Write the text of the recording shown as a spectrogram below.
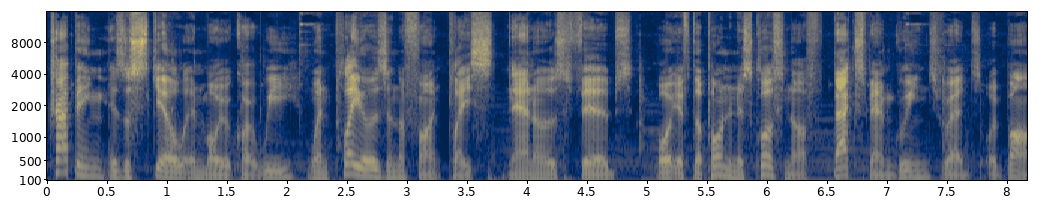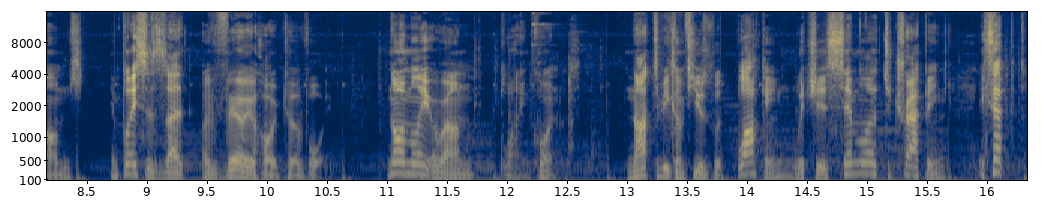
trapping is a skill in Mario Kart Wii when players in the front place nanas, fibs, or if the opponent is close enough, backspam greens, reds, or bombs in places that are very hard to avoid, normally around blind corners. Not to be confused with blocking, which is similar to trapping, except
